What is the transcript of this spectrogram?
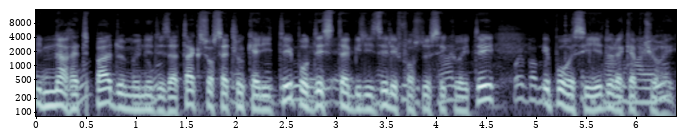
Ils n'arrêtent pas de mener des attaques sur cette localité pour déstabiliser les forces de sécurité et pour essayer de la capturer.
